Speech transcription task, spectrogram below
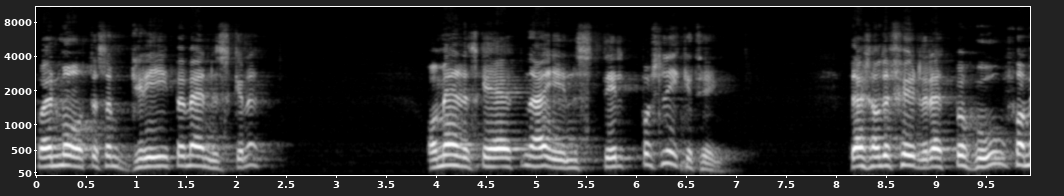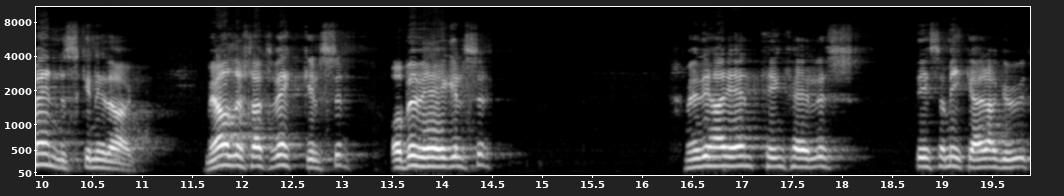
på en måte som griper menneskene. Og menneskeheten er innstilt på slike ting. Dersom det fyller et behov for menneskene i dag, med alle slags vekkelser og bevegelser. Men de har én ting felles de som ikke er av Gud.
